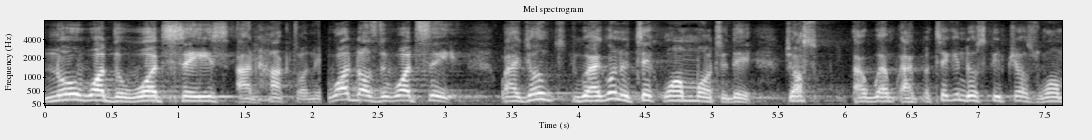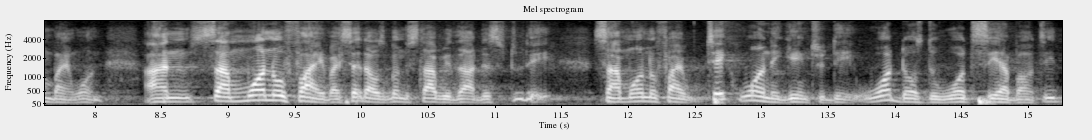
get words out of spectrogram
Know what the word says and act on it. What does the word say? We're, we're going to take one more today. Just I'm, I'm taking those scriptures one by one. And Psalm 105, I said I was going to start with that this today. Psalm 105. Take one again today. What does the word say about it?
